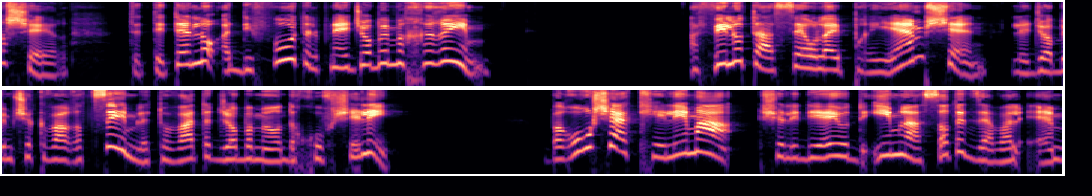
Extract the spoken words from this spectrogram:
share, ת, תיתן לו עדיפות על פני ג'ובים אחרים. אפילו תעשה אולי preemption לג'ובים שכבר רצים, לטובת הג'וב המאוד דחוף שלי. ברור שהכלים של EDA יודעים לעשות את זה, אבל הם,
